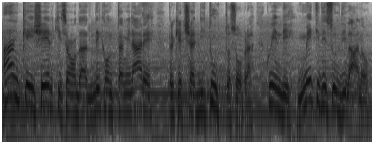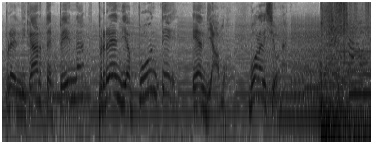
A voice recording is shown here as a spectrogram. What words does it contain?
Anche i cerchi sono da decontaminare perché c'è di tutto sopra. Quindi mettiti sul divano, prendi carta e penna, prendi appunti e andiamo. Buona visione!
